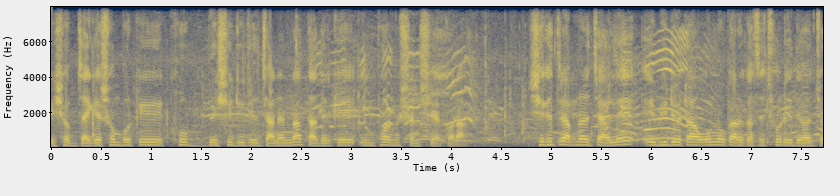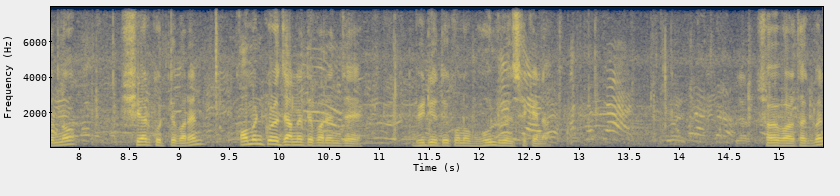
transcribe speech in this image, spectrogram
এইসব জায়গা সম্পর্কে খুব বেশি ডিটেল জানেন না, তাদেরকে ইনফরমেশন শেয়ার করা। সেক্ষেত্রে আপনারা চাইলে এই ভিডিওটা অন্য কারও কাছে ছড়িয়ে দেওয়ার জন্য শেয়ার করতে পারেন। কমেন্ট করে জানাতে পারেন যে ভিডিওতে কোনো ভুল রয়েছে কিনা? সবাই ভালো থাকবেন।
